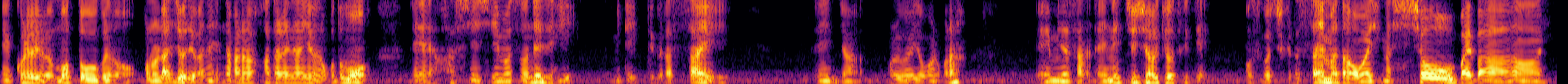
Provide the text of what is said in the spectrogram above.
えこれよりもっと多くの、このラジオではね、なかなか語れないようなことも、えー発信していますので、ぜひ見ていってください。えーじゃあ、これぐらいで終わるかな。えー皆さん、え熱中症を気をつけてお過ごしください。またお会いしましょう。バイバーイ。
